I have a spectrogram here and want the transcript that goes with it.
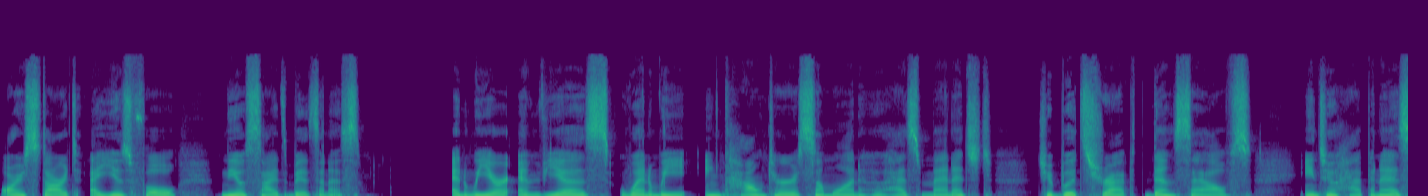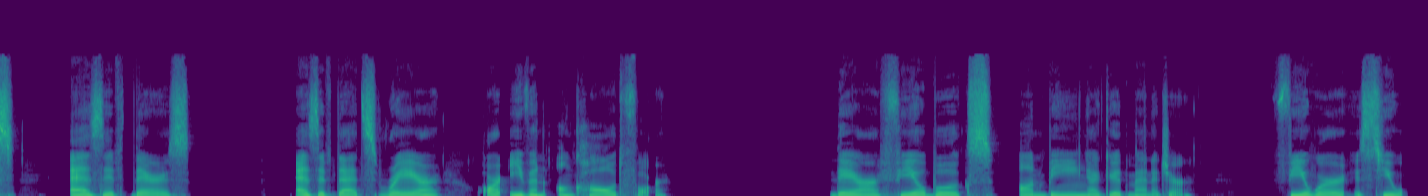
or start a useful new side business. And we are envious when we encounter someone who has managed to bootstrap themselves into happiness as if there's as if that's rare or even uncalled for. There are few books on being a good manager. Fewer is still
